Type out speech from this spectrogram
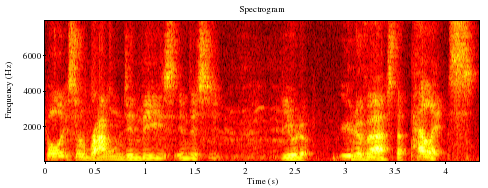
bullets are round in these, in this universe, the pellets.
